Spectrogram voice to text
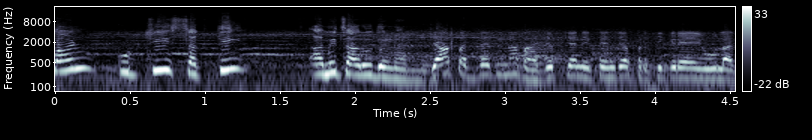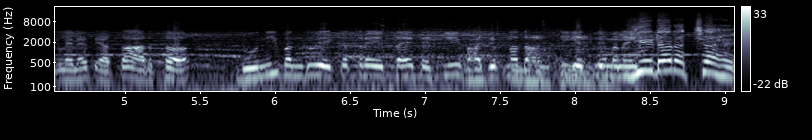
पण कुठची सक्ती आम्ही चालू देणार नाही. ज्या पद्धतीनं भाजपच्या नेत्यांच्या प्रतिक्रिया येऊ लागलेल्या आहेत याचा अर्थ दोन्ही बंधू एकत्र येत आहेत त्याची भाजपनं धास्ती घेतली म्हणा ये डर अच्छा है.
